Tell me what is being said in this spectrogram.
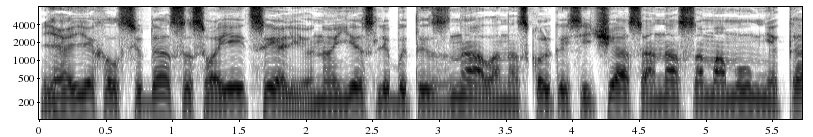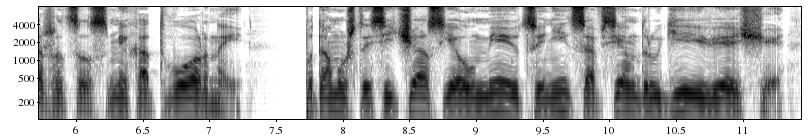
Я ехал сюда со своей целью, но если бы ты знала, насколько сейчас она самому мне кажется смехотворной, потому что сейчас я умею ценить совсем другие вещи —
